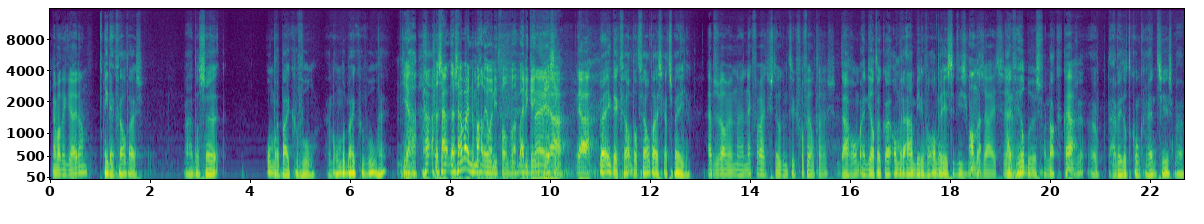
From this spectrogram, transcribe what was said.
en wat denk jij dan? Ik denk Veldhuis. Maar dat is eh onderbuikgevoel. Een onderbuikgevoel, hè? Ja, daar zijn, daar zijn wij normaal helemaal niet van, bij de gegenpressing. ja, ja. Nee, ik denk dat Veldhuis gaat spelen. Hebben ze wel hun eh, nek vooruit gestoken natuurlijk voor Veldhuis. Daarom. En die had ook eh, andere aanbiedingen van andere eerste divisie. Anderzijds, Hij eh, heeft heel bewust voor NAC gekozen. Ook, hij weet dat het concurrentie is, maar...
